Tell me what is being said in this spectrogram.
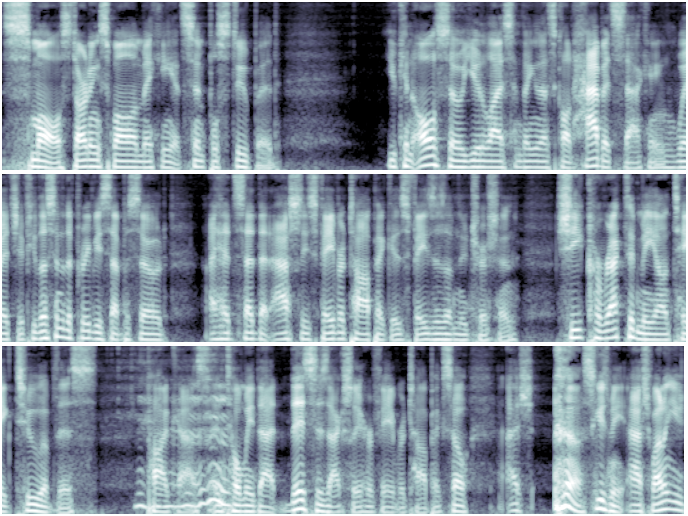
small, starting small and making it simple, stupid, you can also utilize something that's called habit stacking, which, if you listen to the previous episode, I had said that Ashley's favorite topic is phases of nutrition. She corrected me on take two of this podcast and told me that this is actually her favorite topic. So, Ash, excuse me, Ash, why don't you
